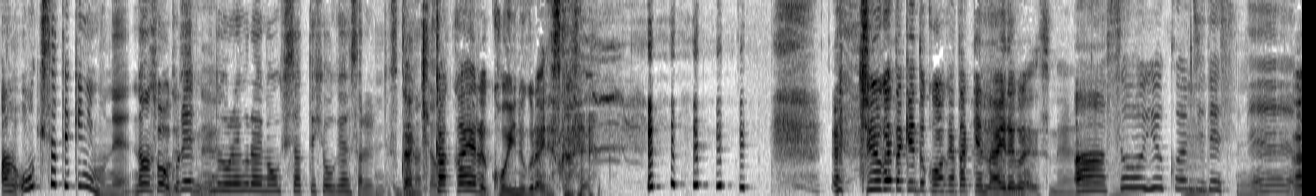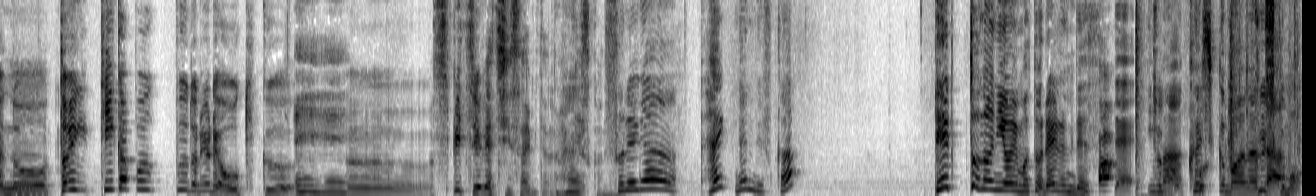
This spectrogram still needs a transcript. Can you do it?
あの、大きさ的にもね、なんそうですねこれ、どれぐらいの大きさって表現されるんですか？抱きかかえる子犬ぐらいですかね。中型犬と小型犬の間ぐらいですね。ああ、そういう感じですね。あの、トイティーカッププードルよりは大きく、ええええうーんスピッツよりは小さいみたいな感じはいですかね。。それが、はい、何ですか？ペットの匂いも取れるんですって。あ今、くしくもあなた。くしくも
